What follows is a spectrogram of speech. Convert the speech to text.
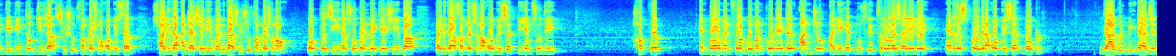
N P Bindu ജില്ലാ ശിശു സംരക്ഷണ ഓഫീസർ ഷാജിദ അറ്റാശ്ശേരി വനിതാ ശിശു സംരക്ഷണ വകുപ്പ് സീനിയർ സൂപ്രണ്ട് കെ ഷീബ വനിതാ സംരക്ഷണ officer T M Sruthi effort empowerment for women coordinator Anju Aligarh Muslim സർവകലാശാലയിലെ N S S program officer doctor Gagul B Rajan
